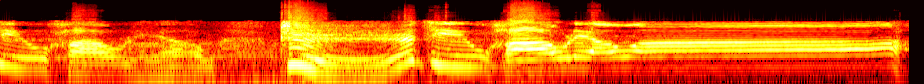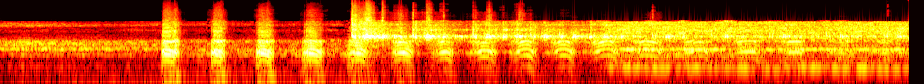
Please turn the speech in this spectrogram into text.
就好了，这就好了啊！哈！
